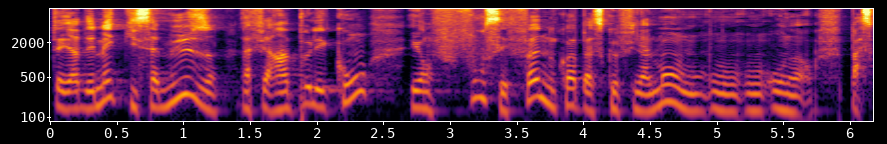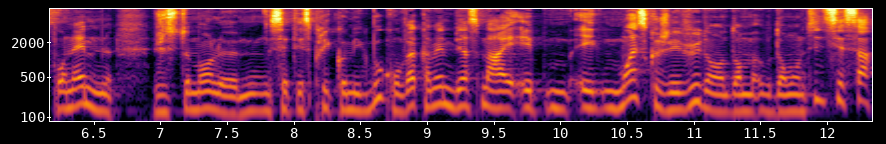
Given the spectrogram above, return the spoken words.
C'est-à-dire des mecs qui s'amusent à faire un peu les cons et en font c'est fun quoi parce que finalement on, on- on- parce qu'on aime justement le, cet esprit comic book on va quand même bien se marrer et, et moi ce que j'ai vu dans, dans, dans mon titre c'est ça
